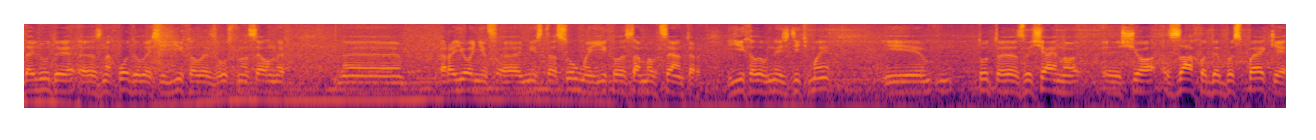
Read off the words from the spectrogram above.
де люди е, знаходились і їхали з густонаселених е, районів е, міста Суми, їхали саме в центр. Їхали вони з дітьми. І тут, е, звичайно, е, що заходи безпеки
